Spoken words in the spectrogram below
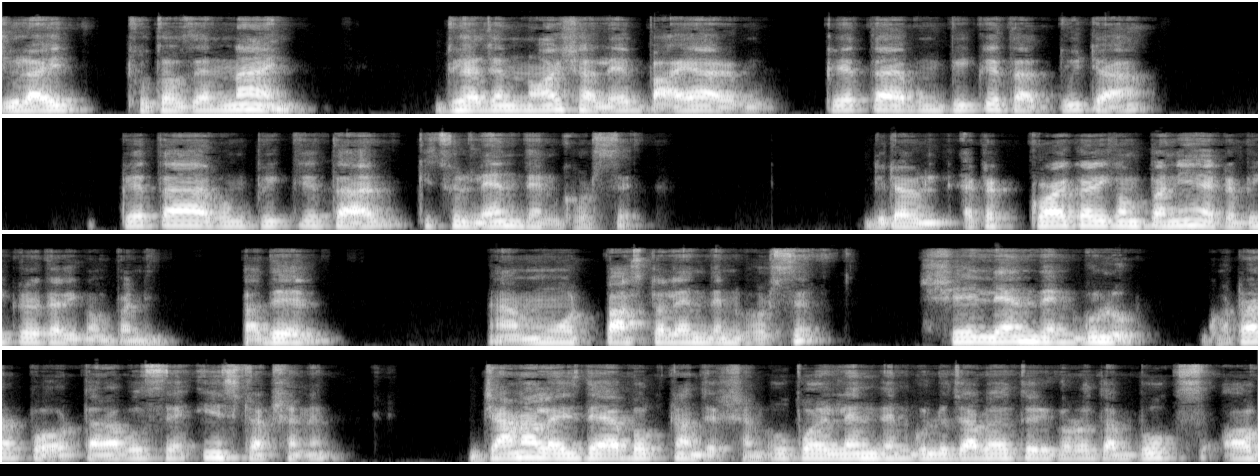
July two thousand nine দুই হাজার নয় সালে বায়ার ক্রেতা এবং বিক্রেতা দুইটা, ক্রেতা এবং বিক্রেতার কিছু লেনদেন ঘটছে। দুইটা একটা ক্রয়কারী কোম্পানি একটা বিক্রয়কারী কোম্পানি তাদের মোট পাঁচটা লেনদেন ঘটছে। সেই লেনদেনগুলো ঘটার পর তারা বলছে ইনস্ট্রাকশনে জার্নালাইজ দ্য অ্যাবভ ট্রানজাকশন উপরের লেনদেনগুলো যাবে তৈরি করো the books of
